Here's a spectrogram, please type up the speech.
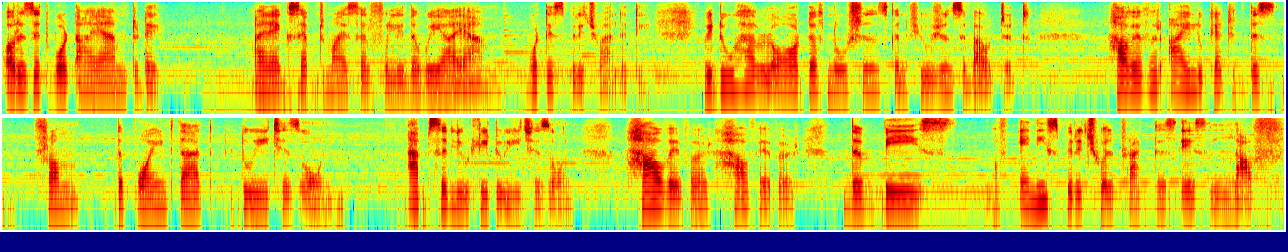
Or is it what I am today? I accept myself fully the way I am. What is spirituality? We do have lot of notions, confusions about it. However, I look at it this from the point that to each his own. Absolutely to each his own. However, however, the base of any spiritual practice is love.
